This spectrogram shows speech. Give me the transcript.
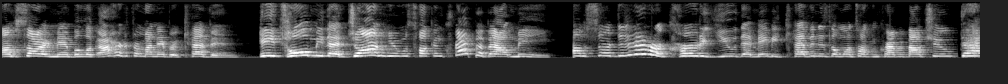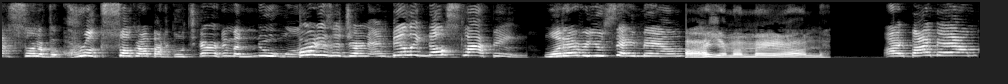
I'm sorry, man, but look, I heard it from my neighbor, Kevin. He told me that John here was talking crap about me. Um, sir, did it ever occur to you that maybe Kevin is the one talking crap about you? That son of a crook sucker, I'm about to go tear him a new one. Court is adjourned, and Billy, no slapping. Whatever you say, ma'am. I am a man. All right, bye, ma'am.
